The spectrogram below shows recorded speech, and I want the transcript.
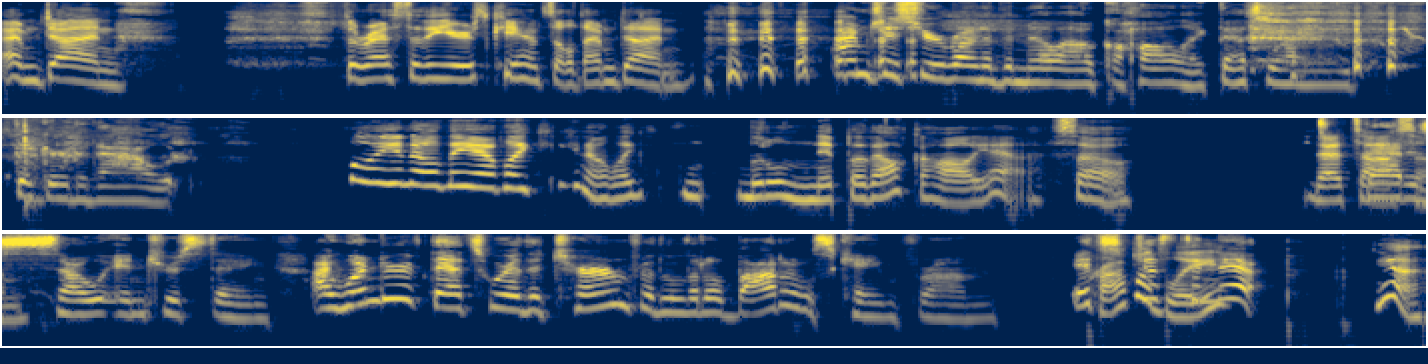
I'm done. The rest of the year's canceled. I'm done. I'm just your run of the mill alcoholic. That's why I figured it out. Well, you know, they have like, you know, like little nip of alcohol. Yeah. So that's That awesome. is so interesting. I wonder if that's where the term for the little bottles came from. It's Probably. just a nip. yeah.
